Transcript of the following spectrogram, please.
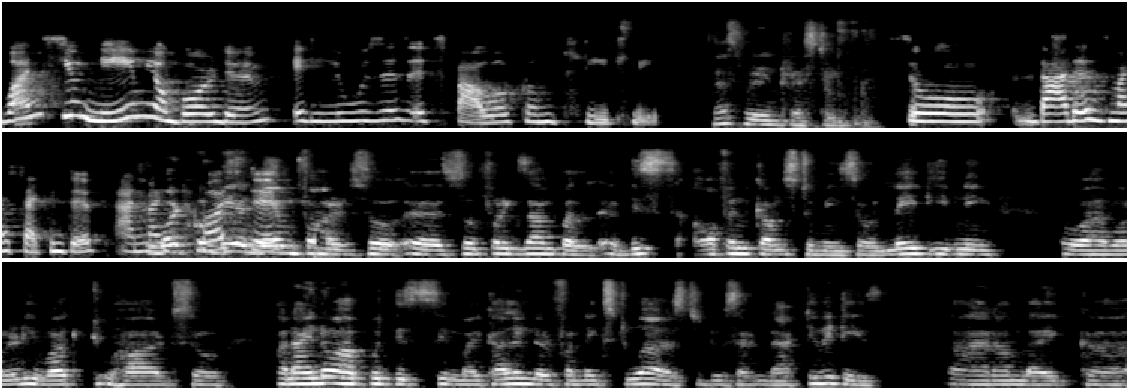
once you name your boredom it loses its power completely That's very interesting. so that is my second tip and So my what could be a tip name for? So, uh, so for example, uh, this often comes to me. So late evening, oh, I have already worked too hard. So, and I know I put this in my calendar for next two hours to do certain activities, and I'm like, uh,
